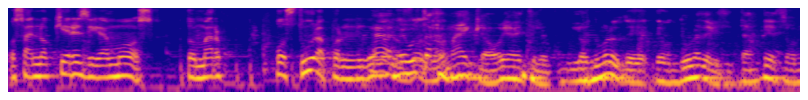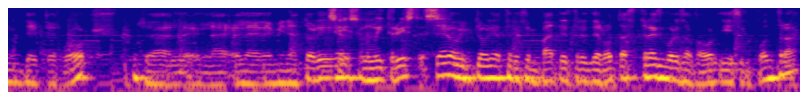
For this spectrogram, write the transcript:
o sea, no quieres, digamos, tomar postura por ninguno ah, Me gusta Jamaica, obviamente. Los, números de, Honduras de visitantes son de terror. O sea, en la, eliminatoria. Sí, son muy tristes. Cero victorias, tres empates, tres derrotas, tres goles a favor, diez en contra.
